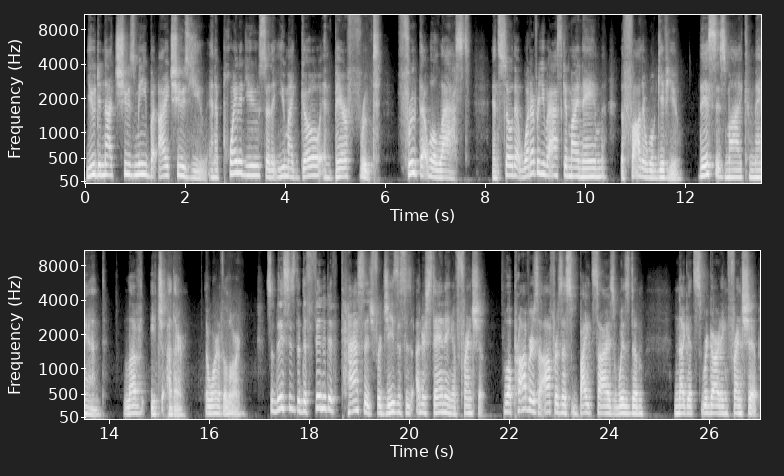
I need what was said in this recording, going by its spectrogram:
You did not choose me, but I choose you and appointed you so that you might go and bear fruit, fruit that will last, and so that whatever you ask in my name, the Father will give you. This is my command love each other. The word of the Lord. So, this is the definitive passage for Jesus' understanding of friendship. Well, Proverbs offers us bite sized wisdom nuggets regarding friendship.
